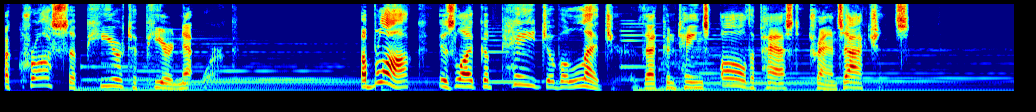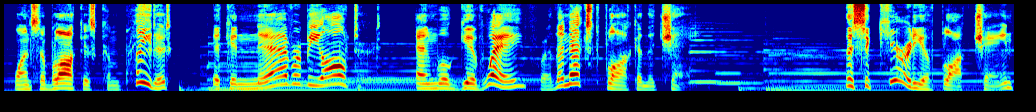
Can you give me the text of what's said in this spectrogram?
across a peer to peer network. A block is like a page of a ledger that contains all the past transactions. Once a block is completed, it can never be altered and will give way for the next block in the chain. The security of blockchain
